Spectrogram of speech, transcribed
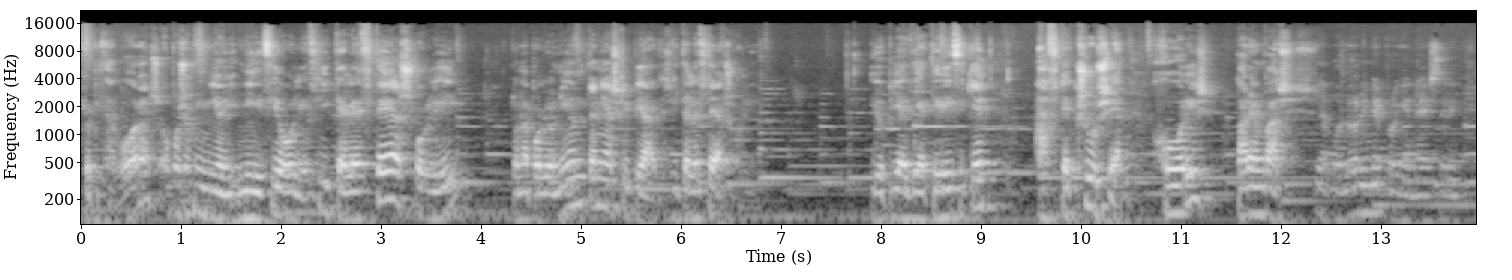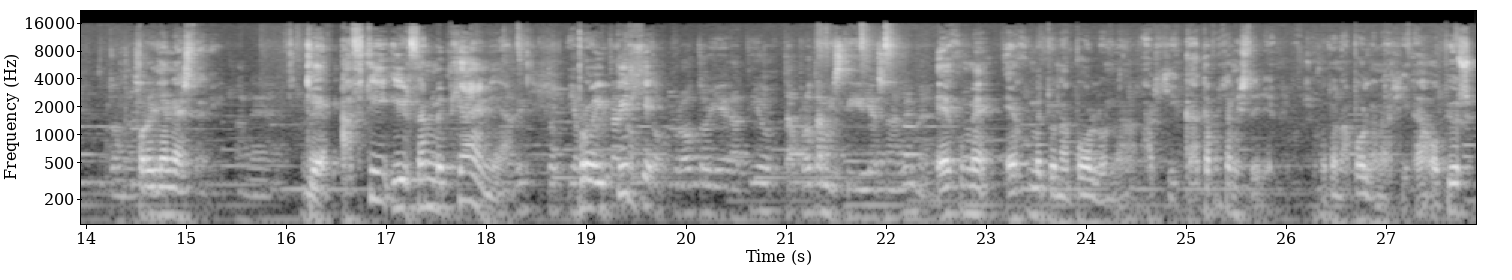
και ο Πυθαγόρας, όπως έχουν μοιη- μοιηθεί όλοι αυτοί. Η τελευταία σχολή των Απολωνίων ήταν οι Ασκληπιάδες, η τελευταία σχολή, η οποία διατηρήθηκε αυτεξούσια, χωρίς παρεμβάσεις, Η Απολώνη είναι προγενέστερη των προγενέστερη. Α, ναι. Και αυτοί ήρθαν με ποια έννοια; Δηλαδή, το, η Απολώνη Προϋπήρχε, ήταν Το πρώτο ιερατείο, τα πρώτα μυστήρια, σαν να λέμε. έχουμε, έχουμε τον Απόλλωνα αρχικά, τα πρώτα μυστήρια ακριβώς. Έχουμε τον Απόλλωνα αρχικά, ο οποίος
